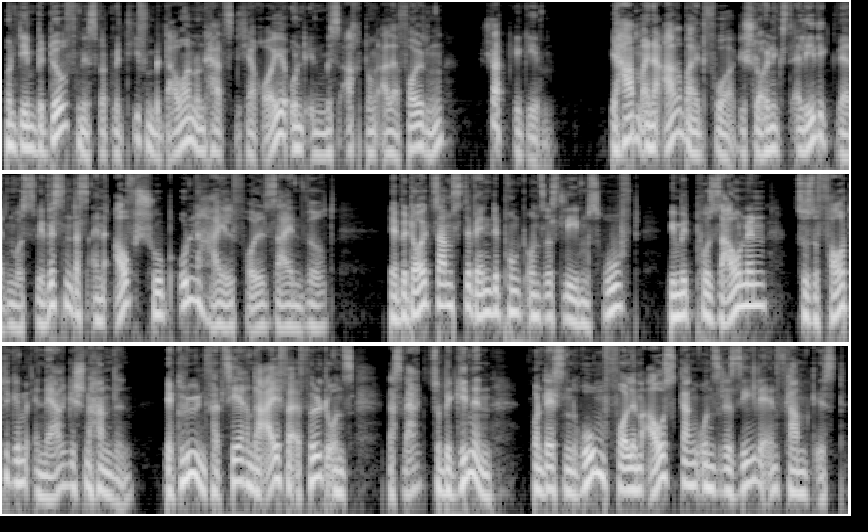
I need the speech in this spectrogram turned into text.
und dem Bedürfnis wird mit tiefem Bedauern und herzlicher Reue und in Missachtung aller Folgen stattgegeben. Wir haben eine Arbeit vor, die schleunigst erledigt werden muss. Wir wissen, dass ein Aufschub unheilvoll sein wird. Der bedeutsamste Wendepunkt unseres Lebens ruft, wie mit Posaunen, zu sofortigem energischen Handeln. Ihr glühen, verzehrender Eifer erfüllt uns, das Werk zu beginnen, von dessen ruhmvollem Ausgang unsere Seele entflammt ist.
